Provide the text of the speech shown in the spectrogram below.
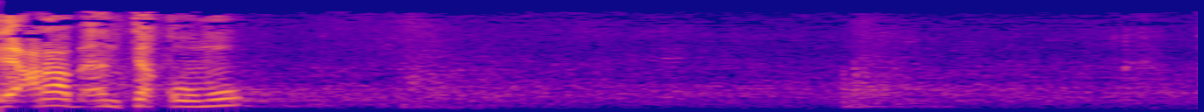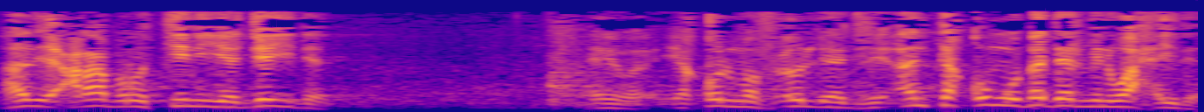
إعراب أن تقوموا. هذه إعراب روتينية جيدة. أيوة يقول مفعول لأجل أن تقوموا بدل من واحدة.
